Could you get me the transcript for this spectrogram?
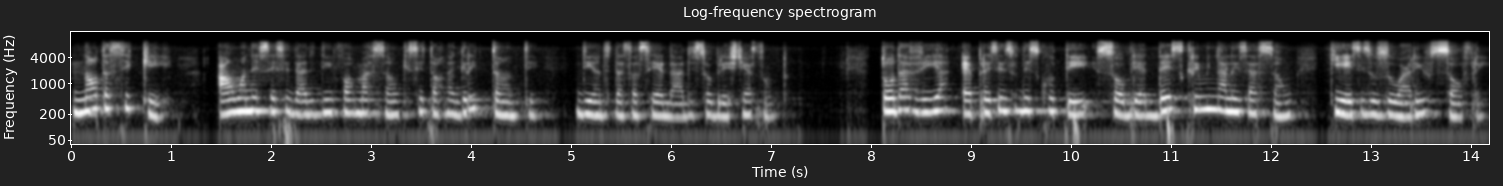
Nota-se que há uma necessidade de informação que se torna gritante diante da sociedade sobre este assunto. Todavia, é preciso discutir sobre a descriminalização que esses usuários sofrem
